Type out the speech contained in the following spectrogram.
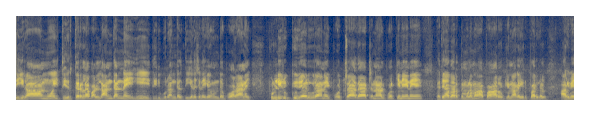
தீரா நோய் தீர்த்தரல வல்லான் தன்னை திரிபுரங்கள் தீயல சிலைகள் கொண்ட போரானை புள்ளிருக்கு வேலூரானை போற்றாத ஆற்றனால் போக்கினேனே வியாபாரத்து மூலமாக அப்போ ஆரோக்கியமாக இருப்பார்கள். ஆகவே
